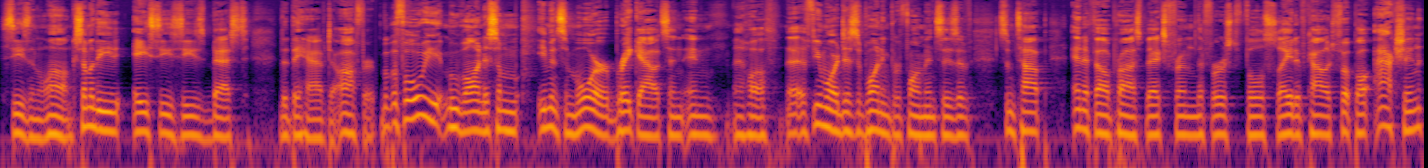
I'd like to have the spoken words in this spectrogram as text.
season long. Some of the ACC's best that they have to offer. But before we move on to some even some more breakouts and and well, a few more disappointing performances of some top NFL prospects from the first full slate of college football action,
